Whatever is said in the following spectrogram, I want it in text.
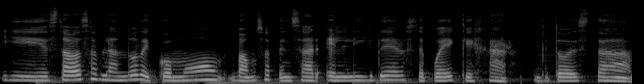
Y estabas hablando de cómo vamos a pensar, el líder se puede quejar de toda esta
